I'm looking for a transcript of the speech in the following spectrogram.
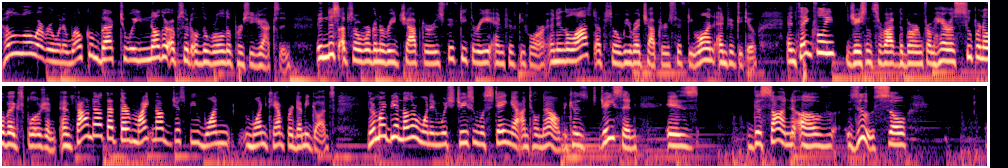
Hello, everyone, and welcome back to another episode of The World of Percy Jackson. In this episode, we're going to read chapters 53 and 54, and in the last episode, we read chapters 51 and 52. And thankfully, Jason survived the burn from Hera's supernova explosion and found out that there might not just be one one camp for demigods. There might be another one in which Jason was staying at until now, because Jason is the son of Zeus. So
